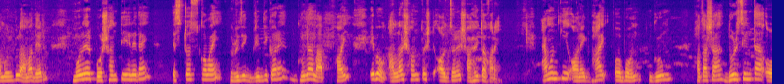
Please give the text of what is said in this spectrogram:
আমলগুলো আমাদের মনের প্রশান্তি এনে দেয় স্ট্রেস কমায়, রুজিক বৃদ্ধি করে গুণা মাপ হয় এবং আল্লাহর সন্তুষ্টি অর্জনের সহায়তা করে। এমনকি অনেক ভাই ও বোন গুম হতাশা, দুশ্চিন্তা ও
